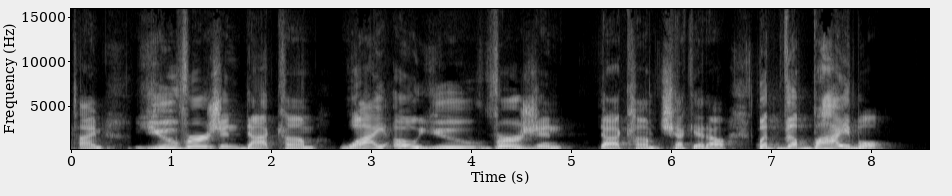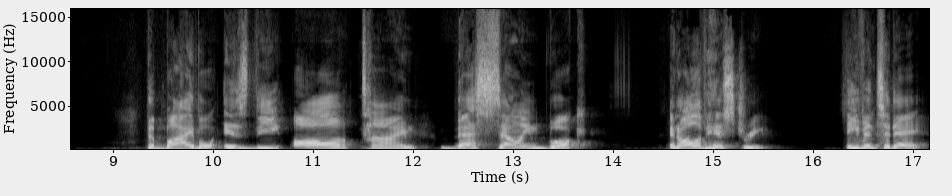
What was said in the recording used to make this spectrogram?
time. youversion.com, Y-O-U version.com. Check it out. But the Bible, the Bible is the all-time best-selling book in all of history, even today,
